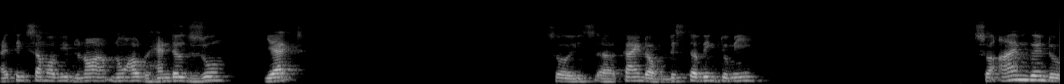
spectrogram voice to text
I think some of you do not know how to handle Zoom yet. So it's uh, kind of disturbing to me. So i'm going to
